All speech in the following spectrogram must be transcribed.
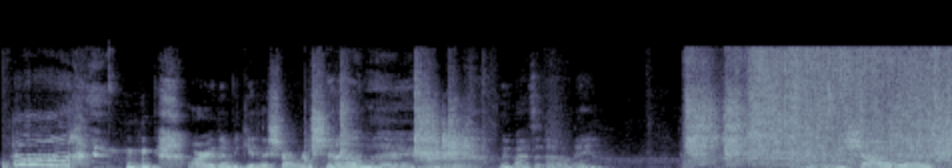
ah. All right, let me get in the shower. Shower. We about to, oh damn. The shower.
